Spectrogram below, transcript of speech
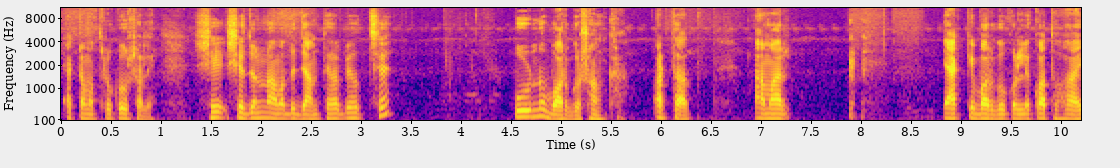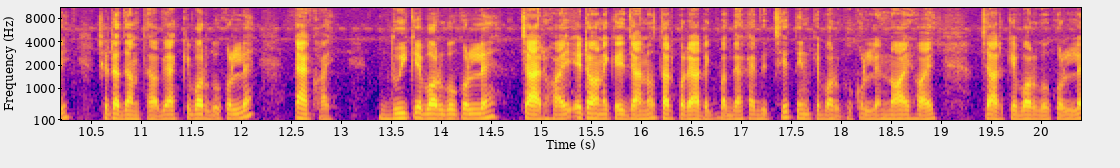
একটা মাত্র কৌশলে। সে, সেজন্য আমাদের জানতে হবে হচ্ছে পূর্ণ বর্গ সংখ্যা। অর্থাৎ আমার এককে বর্গ করলে কত হয় সেটা জানতে হবে। এককে বর্গ করলে এক হয়। দুইকে বর্গ করলে ৪ হয়। এটা অনেকেই জানো। তারপরে আরেকবার দেখায় দিচ্ছি। তিনকে বর্গ করলে নয় হয়। চারকে বর্গ করলে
